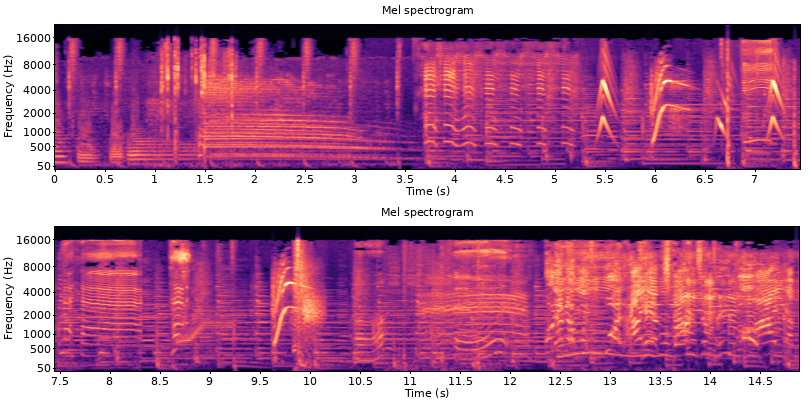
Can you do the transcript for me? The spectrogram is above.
What? I have talked to people!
